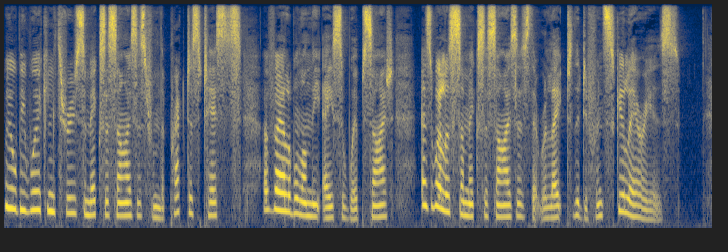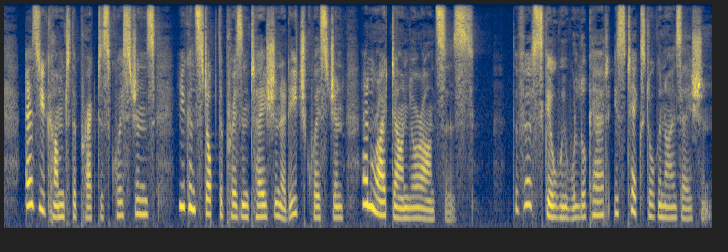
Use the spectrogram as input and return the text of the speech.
we will be working through some exercises from the practice tests available on the ACER website, as well as some exercises that relate to the different skill areas. As you come to the practice questions, you can stop the presentation at each question and write down your answers. The first skill we will look at is text organization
